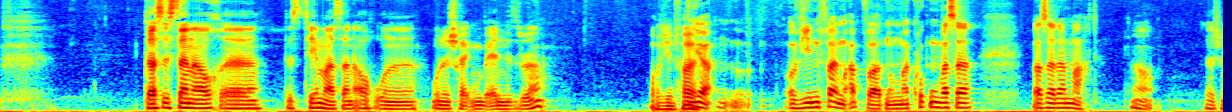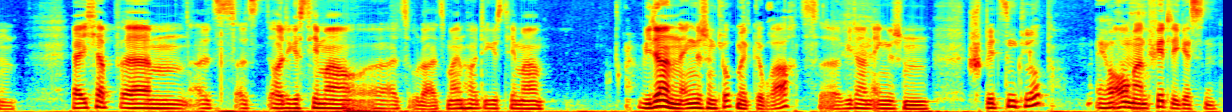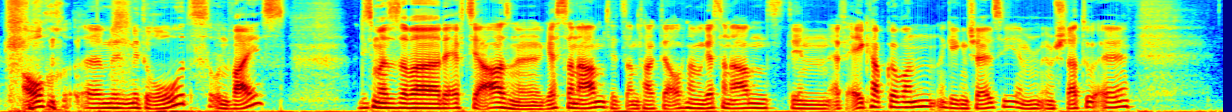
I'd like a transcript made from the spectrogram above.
Das ist dann auch, äh, das Thema ist dann auch ohne, ohne Schrecken beendet, oder? Auf jeden Fall. Ja, auf jeden Fall mal abwarten und mal gucken, was er, was er da macht. Ja, sehr schön. Ja, ich habe ähm, als, als heutiges Thema, äh, als, oder als mein heutiges Thema, wieder einen englischen Club mitgebracht. Äh, wieder einen englischen Spitzenclub. Ich hoffe Auch- mal einen Viertligisten. Auch äh, mit, mit Rot und Weiß. Diesmal ist es aber der FC Arsenal. Gestern Abend, jetzt am Tag der Aufnahme, gestern Abend den FA Cup gewonnen gegen Chelsea im, im Stadtduell.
